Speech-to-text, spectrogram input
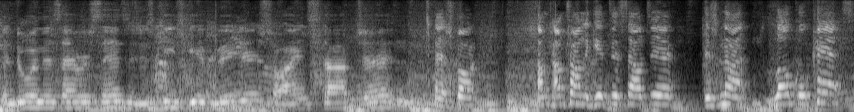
Been doing this ever since. It just keeps getting bigger, so I ain't stopped yet. And As far, I'm, I'm trying to get this out there. It's not local cats,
